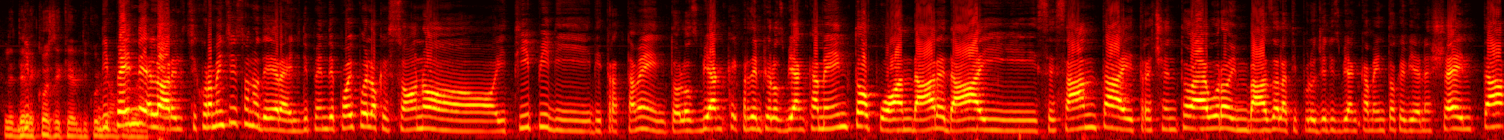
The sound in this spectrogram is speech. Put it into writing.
le- delle Dip- cose che, di cui abbiamo Dipende, allora sicuramente ci sono dei range, dipende poi quello che sono i tipi di, di trattamento. Per esempio lo sbiancamento può andare dai 60 ai 300 euro in base alla tipologia di sbiancamento che viene scelta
